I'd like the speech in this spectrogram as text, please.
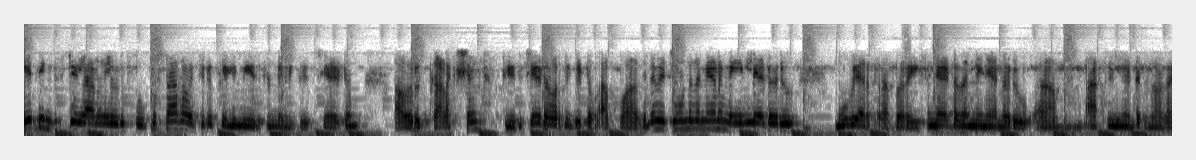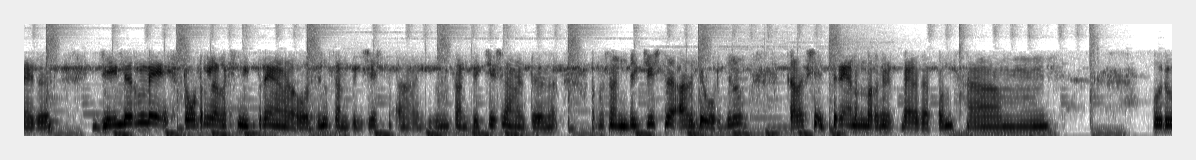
ഏത് ഇൻഡസ്ട്രിയിലാണെങ്കിലും ഒരു സൂപ്പർ സ്റ്റാറിനെ വെച്ചൊരു ഫിലിം ചെയ്തിട്ടുണ്ടെങ്കിൽ തീർച്ചയായിട്ടും ആ ഒരു കളക്ഷൻ തീർച്ചയായിട്ടും അവർക്ക് കിട്ടും. അപ്പോൾ അതിനെ വെച്ചുകൊണ്ട് തന്നെയാണ് മെയിൻലി ആയിട്ട് ഒരു മൂവി ഇറക്കുന്നത് അപ്പോൾ റീസെന്റ് ആയിട്ട് തന്നെ ഞാനൊരു ആർട്ടിക്കൽ കണ്ടിരുന്നു. അതായത് ജയിലറിന്റെ ടോട്ടൽ കളക്ഷൻ ഇത്രയാണ്. ഒറിജിനൽ സൺ പിക്ചേഴ്സ് എനിക്ക് സൺ പിക്ചേഴ്സ് ആണ് ഇട്ടത്. അപ്പൊ സൺ പിക്ചേഴ്സ് അതിന്റെ ഒറിജിനൽ കളക്ഷൻ ഇത്രയാണെന്ന് പറഞ്ഞിട്ടുണ്ടായത്. അപ്പം ഒരു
